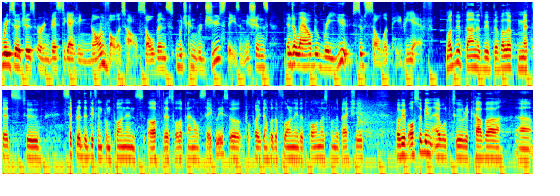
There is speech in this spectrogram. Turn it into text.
Researchers are investigating non-volatile solvents which can reduce these emissions and allow the reuse of solar PVF. What we've done is we've developed methods to separate the different components of the solar panel safely. So for, for example, the fluorinated polymers from the backsheet. But we've also been able to recover uh,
